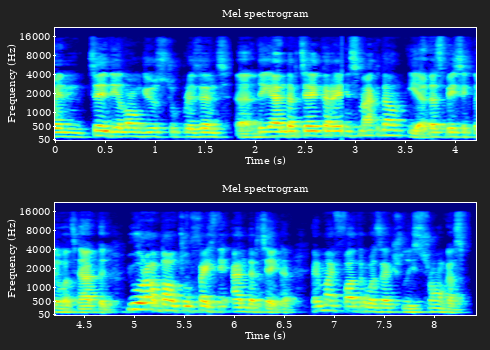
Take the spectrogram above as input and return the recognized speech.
when Teddy Long used to present uh, The Undertaker in SmackDown. Yeah, that's basically what happened. You are about to face The Undertaker. And my father was actually strong as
